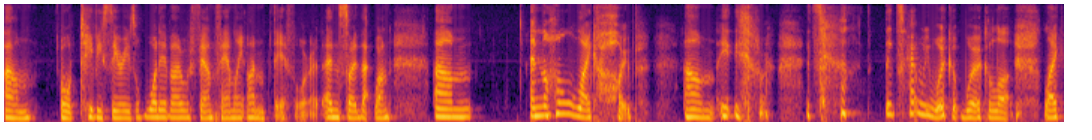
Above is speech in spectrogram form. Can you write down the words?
um, or TV series or whatever with found family, I'm there for it. And so that one, um, and the whole like hope um it, it's that's how we work at work a lot. Like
